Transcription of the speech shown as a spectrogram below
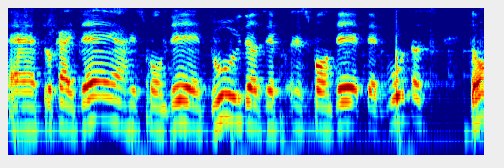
é, trocar ideia, responder dúvidas, responder perguntas. Então,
